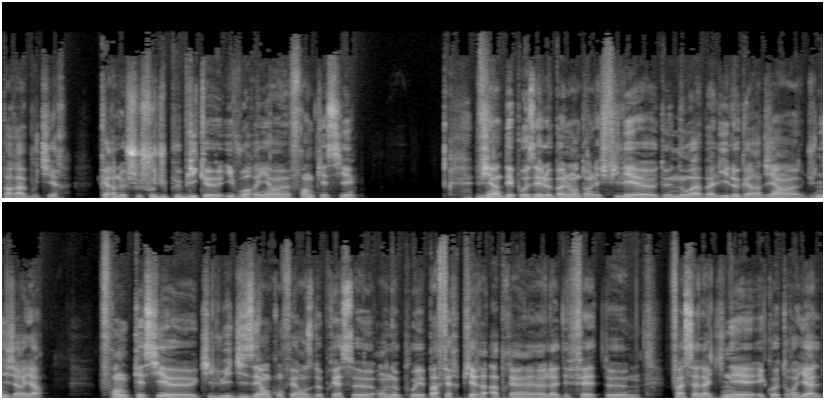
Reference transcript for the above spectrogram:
par aboutir, car le chouchou du public ivoirien Franck Kessier vient déposer le ballon dans les filets de Noah Bali, le gardien du Nigeria. Franck euh, qui lui disait en conférence de presse on ne pouvait pas faire pire après la défaite face à la Guinée équatoriale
